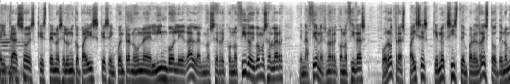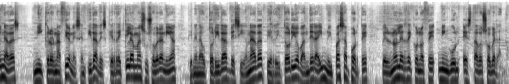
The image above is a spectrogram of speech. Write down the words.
El caso es que este no es el único país que se encuentra en un eh, limbo legal al no ser reconocido y vamos a hablar de naciones no reconocidas por otros países que no existen para el resto, denominadas micronaciones, entidades que reclaman su soberanía, tienen autoridad designada, territorio, bandera, himno y pasaporte, pero no les reconoce ningún Estado soberano.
